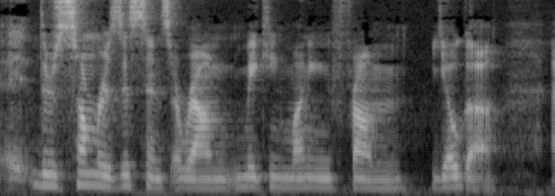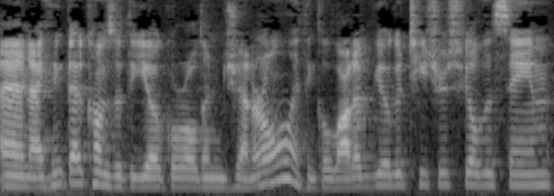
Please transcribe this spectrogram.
it, eh, there's some resistance around making money from yoga. And I think that comes with the yoga world in general. I think a lot of yoga teachers feel the same.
